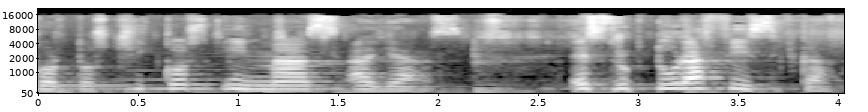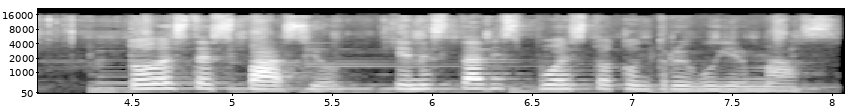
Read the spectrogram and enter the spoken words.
cortos chicos y más allá. Estructura física, todo este espacio, quien está dispuesto a contribuir más.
